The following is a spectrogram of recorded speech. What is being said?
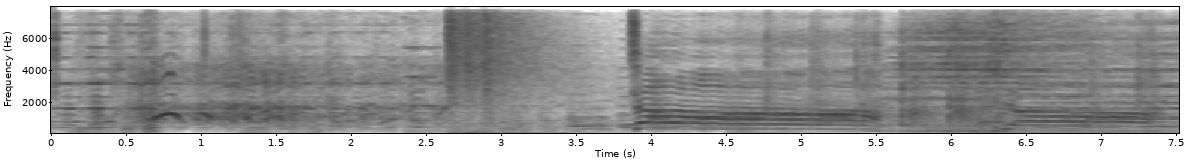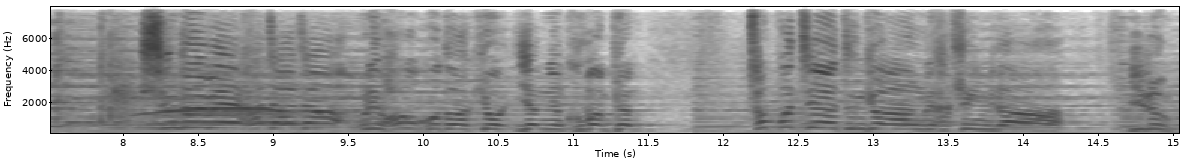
전혀 없어도? 화곡고등학교 2학년 9반 편 첫 번째 등교한 우리 학생입니다. 이름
